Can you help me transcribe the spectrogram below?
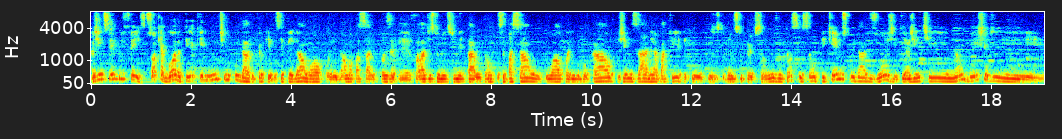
a gente sempre fez, só que agora tem aquele último cuidado, que é o quê? Você pegar um álcool e dar uma passada, por exemplo, é, falar de instrumentos de metal, então você passar um, o álcool ali no bocal, higienizar né, a baqueta que, que os estudantes de percussão usam. Então, assim, são pequenos cuidados hoje que a gente não deixa de,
